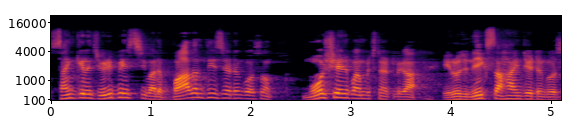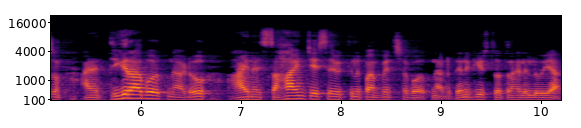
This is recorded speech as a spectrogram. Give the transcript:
సంఖ్య నుంచి విడిపించి వారి బాధను తీసేయడం కోసం మోషేని పంపించినట్లుగా ఈరోజు నీకు సహాయం చేయడం కోసం ఆయన దిగి రాబోతున్నాడు. ఆయన సహాయం చేసే వ్యక్తిని పంపించబోతున్నాడు. దేనికి స్తోత్రం. హల్లెలూయా.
